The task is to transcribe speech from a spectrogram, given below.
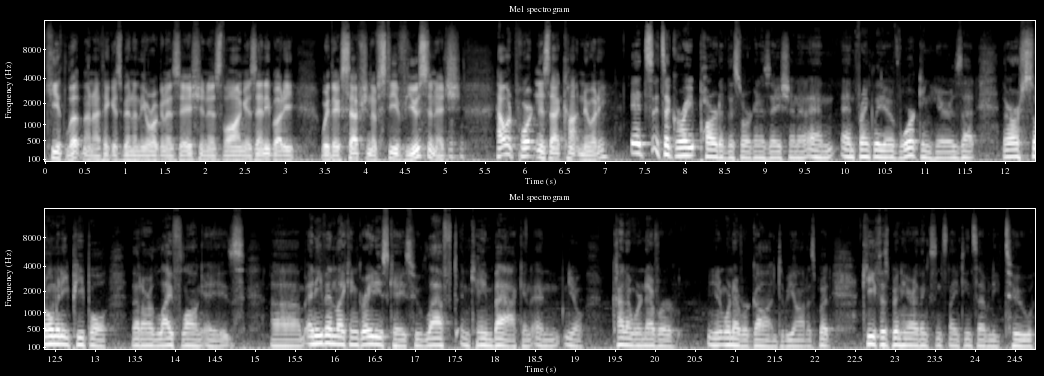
Keith Lieppman. I think has been in the organization as long as anybody, with the exception of Steve Vucinich. How important is that continuity? it's it's a great part of this organization and, and, and frankly of working here is that there are so many people that are lifelong A's. Um, and even like in Grady's case, who left and came back and, and you know kind of were never you know, we're never gone to be honest. But Keith has been here, I think, since 1972.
